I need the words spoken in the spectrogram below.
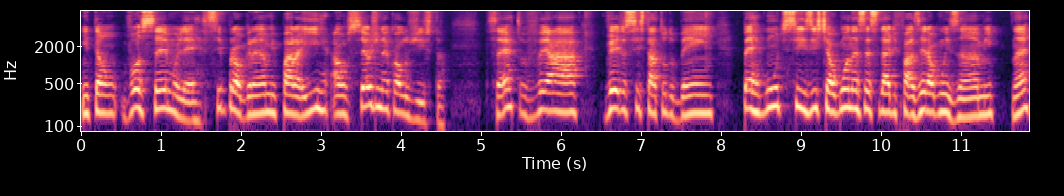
Então, você, mulher, se programe para ir ao seu ginecologista, certo? Vá, veja se está tudo bem, pergunte se existe alguma necessidade de fazer algum exame, né?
